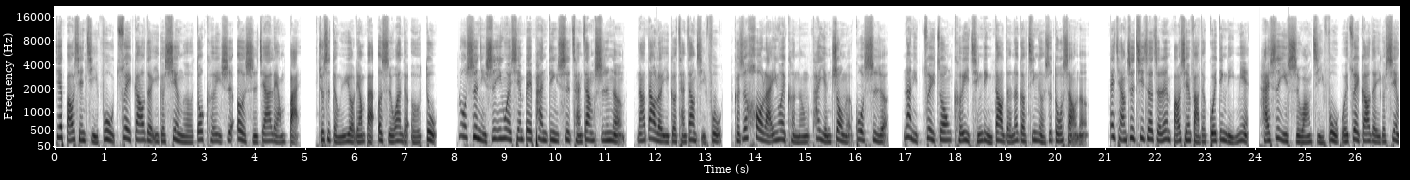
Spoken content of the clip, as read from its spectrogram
些保险给付最高的一个限额都可以是二十加两百。就是等于有两百二十万的额度。若是你是因为先被判定是残障失能，拿到了一个残障给付，可是后来因为可能太严重了，过世了，那你最终可以请领到的那个金额是多少呢？在强制汽车责任保险法的规定里面，还是以死亡给付为最高的一个限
